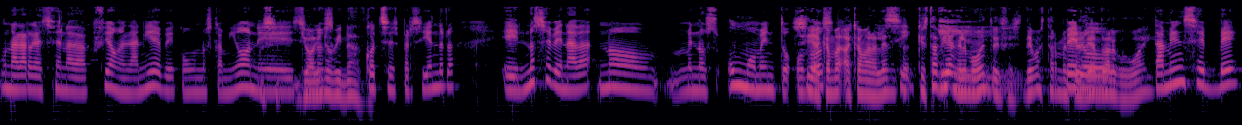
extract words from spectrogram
una larga escena de acción en la nieve con unos camiones, Sí, yo ahí unos no vi nada. coches persiguiéndolo. Eh, no se ve nada, no menos un momento o Sí, dos. a, a cámara lenta. Sí, Que está bien en el y- momento, dices, debo estarme pero perdiendo algo guay. También se ve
